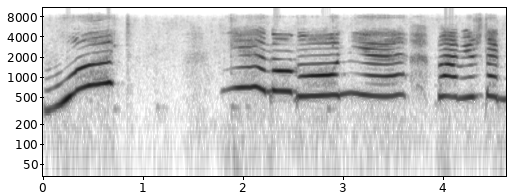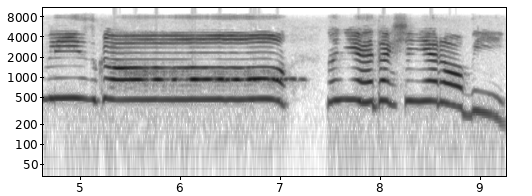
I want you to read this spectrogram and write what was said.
What? Nie, no, no, nie. Byłam już tak blisko. No nie, tak się nie robi.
